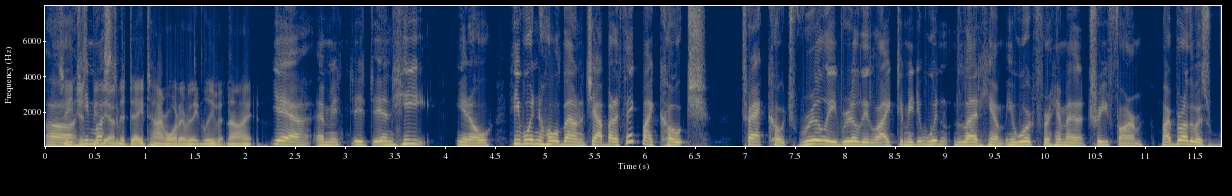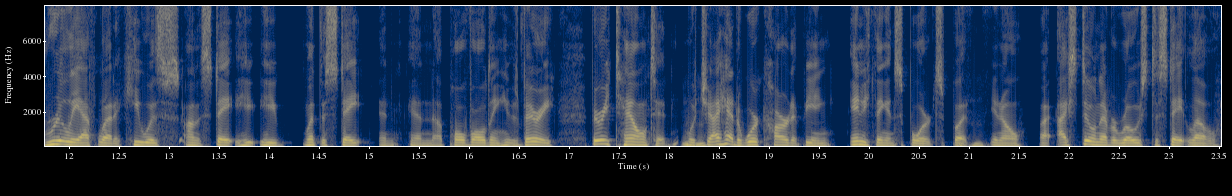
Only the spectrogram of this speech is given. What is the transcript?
Uh, so he'd just be must there in the daytime or whatever, they'd leave at night? yeah, I mean, it, and he, you know, he wouldn't hold down a job, but I think my coach track coach really, really liked him. He wouldn't let him. He worked for him at a tree farm. My brother was really athletic. He was on the state. He he went to state in in uh, pole vaulting. He was very very talented, which I had to work hard at being anything in sports. But you know, I, I still never rose to state level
